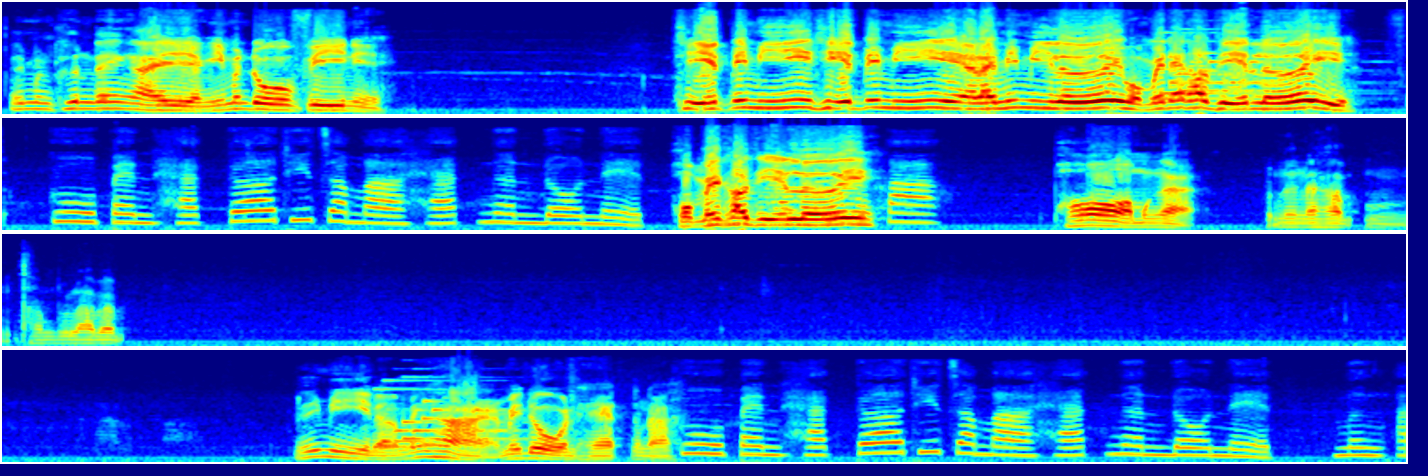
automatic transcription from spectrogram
เฮ้ยมันขึ้นได้ไง อย่างนี้มันดูฟรีนี่ทีเอสไม่มีทีเอสไม่มีอะไรไม่มีเลย ผมไม่ได้เข้าทีเอสเลย กูเป็นแฮกเกอร์ที่จะมาแฮกเงินโดเนทผมไม่เข้าทีเอสเลย ปะพ่อมึงอะแป๊บนึงนะครับอืมทำธุระแบบ ไม่มีนะ ไม่หายไม่โดนแฮกนะ กูเป็นแฮกเกอร์ที่จะมาแฮกเงินโดเนทมึงไอ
